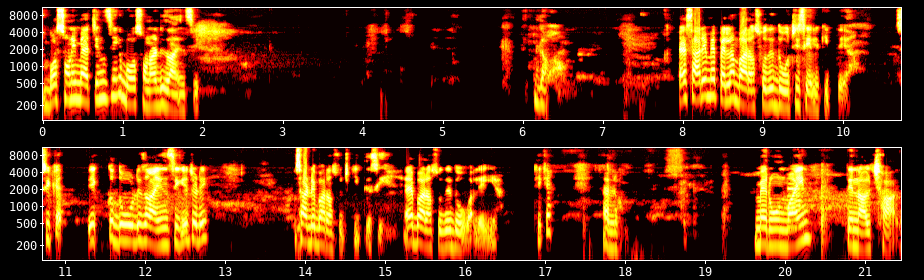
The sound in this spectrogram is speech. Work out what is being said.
ਬਹੁਤ ਸੋਹਣੀ ਮੈਚਿੰਗ ਸੀ, ਬਹੁਤ ਸੋਹਣਾ ਡਿਜ਼ਾਈਨ ਸੀ। ਲਓ। ਇਹ ਸਾਰੇ ਮੈਂ ਪਹਿਲਾਂ 1200 ਦੇ ਦੋ ਚ ਹੀ ਸੇਲ ਕੀਤੇ ਆ। ਠੀਕ ਹੈ? ਇੱਕ ਦੋ ਡਿਜ਼ਾਈਨ ਸੀਗੇ ਜਿਹੜੇ 1250 ਚ ਕੀਤੇ ਸੀ। ਇਹ 1200 ਦੇ ਦੋ ਵਾਲੇ ਹੀ ਆ। ਠੀਕ ਹੈ? ਹੈਲੋ। ਮੈਰੂਨ ਵਾਈਨ ਤੇ ਨਾਲ ਛਾਲ।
